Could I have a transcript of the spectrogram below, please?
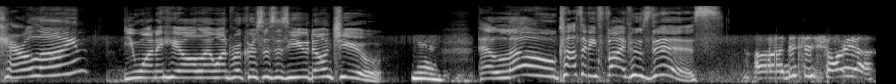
Caroline? You want to hear All I Want for Christmas Is You, don't you? Yes. Hello, Class 95. Who's this? Uh, this is Sharia.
